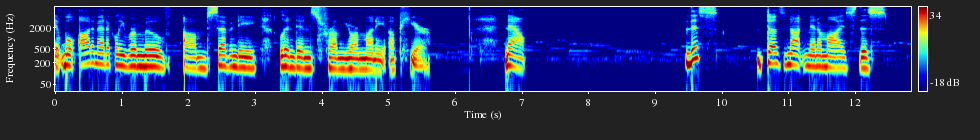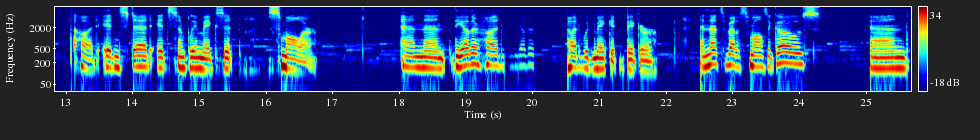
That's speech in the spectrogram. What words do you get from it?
it will automatically remove um, 70 lindens from your money up here. Now, this does not minimize this HUD. Instead, it simply makes it smaller. And then the other HUD, the other HUD would make it bigger. And that's about as small as it goes. And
